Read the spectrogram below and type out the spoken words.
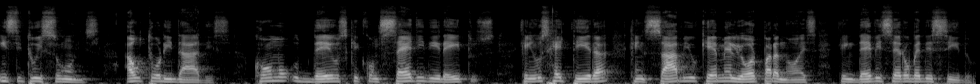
instituições, autoridades, como o Deus que concede direitos quem os retira, quem sabe o que é melhor para nós, quem deve ser obedecido.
